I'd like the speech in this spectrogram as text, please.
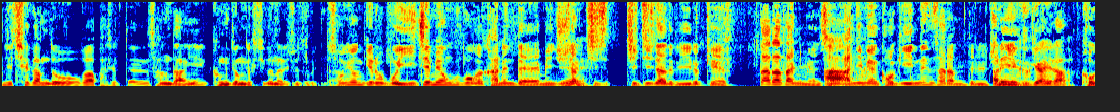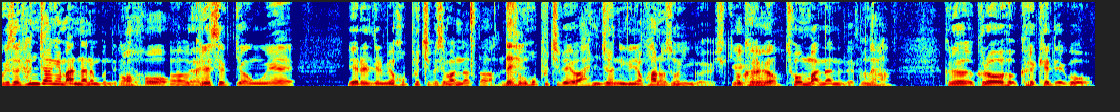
이제 체감도가 봤을 때는 상당히 긍정적 시그널이 주고 있다. 송영길 후보, 이재명 후보가 가는데 민주당 네. 지지, 자들이 이렇게 따라다니면서 아, 니면 거기 있는 사람들 중에 아니 그게 아니라 거기서 현장에 만나는 분들이죠. 어허, 어, 네. 그랬을 경우에 예를 들면 호프집에서 만났다. 네. 그럼 호프집에 완전히 그냥 환호성인 거예요. 쉽게. 어, 그래요? 처음 만났는데 다. 네. 그러, 그러, 그렇게 되고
